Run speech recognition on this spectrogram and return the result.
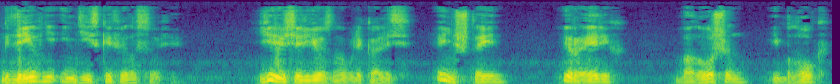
к древней индийской философии. Ею серьезно увлекались Эйнштейн и Рерих, Волошин и Блок,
